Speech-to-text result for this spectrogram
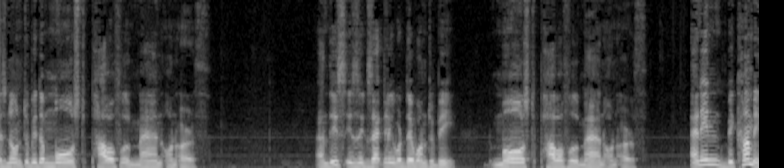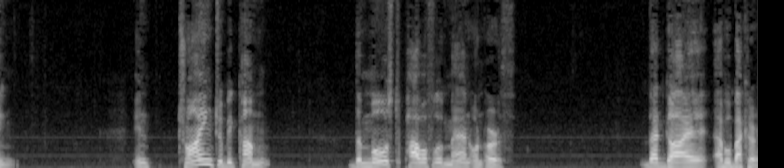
is known to be the most powerful man on earth. And this is exactly what they want to be, the most powerful man on earth. And in trying to become the most powerful man on earth, that guy Abu Bakr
